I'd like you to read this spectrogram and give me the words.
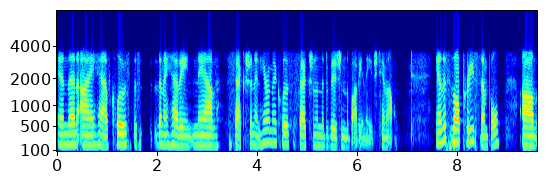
and then I have closed this, then I have a nav section in here, and I close the section and the division, the body, and the HTML. And this is all pretty simple. Um,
